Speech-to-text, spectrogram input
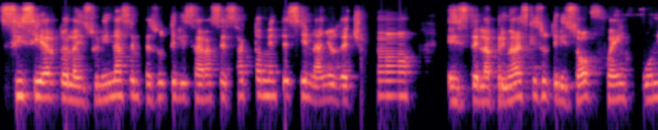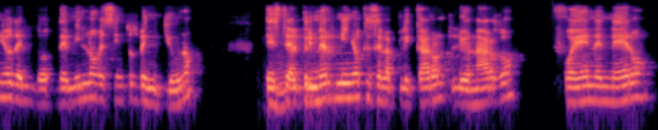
Sí, cierto, la insulina se empezó a utilizar hace exactamente 100 años. De hecho, este, la primera vez que se utilizó fue en junio del, de 1921, Este, al primer niño que se le aplicaron, Leonardo, fue en enero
